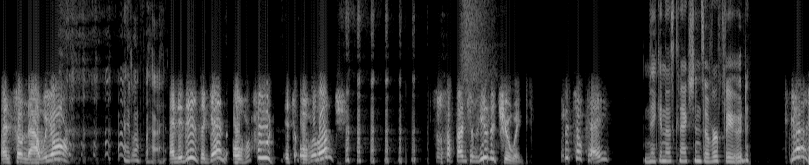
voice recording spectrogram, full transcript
And so now we are. I love that. And it is, again, over food. It's over lunch. so sometimes you'll hear the chewing, but it's okay. Making those connections over food. Yes.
